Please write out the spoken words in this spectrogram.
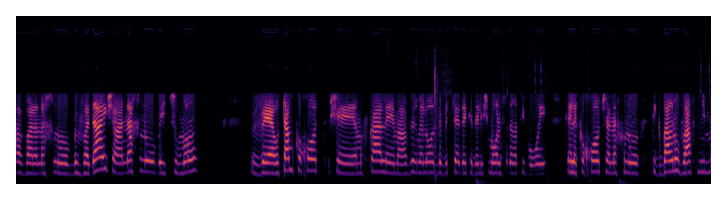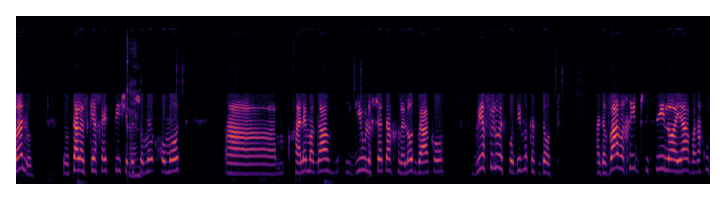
אבל אנחנו, בוודאי שאנחנו בעיצומו, ואותם כוחות שהמפכ"ל אה, מעביר ללוד, ובצדק, כדי לשמור על הסדר הציבורי, אלה כוחות שאנחנו תגברנו ואף מימנו. אני רוצה להזכיר חצי שבשומר כן. חומות חיילי מג"ב הגיעו לשטח ללוד ועכו בלי אפילו אפודים וקסדות. הדבר הכי בסיסי לא היה, ואנחנו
